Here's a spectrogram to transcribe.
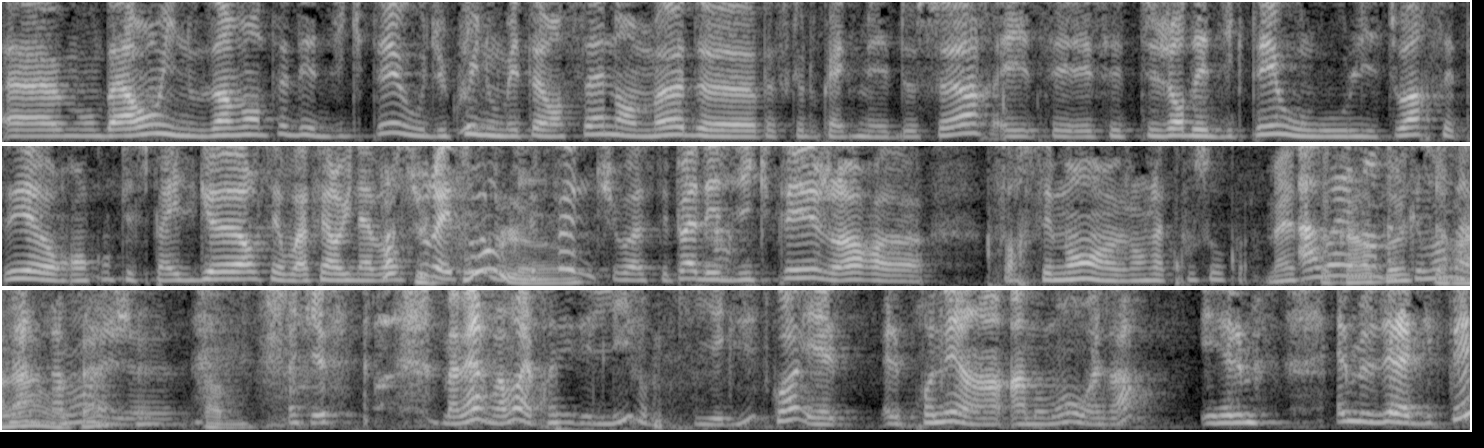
Euh, mon baron, il nous inventait des dictées où, du coup, il nous mettait en scène en mode, euh, parce que donc avec mes deux sœurs, et c'était- c'était genre des dictées où l'histoire c'était, euh, on rencontre les Spice Girls et on va faire une aventure c'est et tout, cool. donc c'est fun, tu vois. C'était pas des dictées genre, euh, forcément, euh, Jean-Jacques Rousseau, quoi. Maître Ah ouais, non, parce que moi, ma mère, vraiment, elle, euh. Ma mère, vraiment, elle prenait des livres qui existent, quoi, et elle, elle prenait un, un moment au hasard. Et elle, me- elle me faisait la dictée.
